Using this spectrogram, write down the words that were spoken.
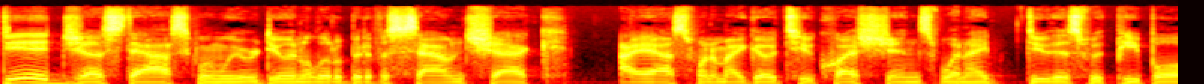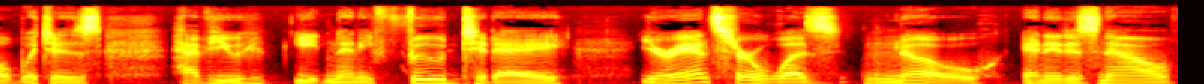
did just ask when we were doing a little bit of a sound check. I ask one of my go to questions when I do this with people, which is Have you eaten any food today? Your answer was no. And it is now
